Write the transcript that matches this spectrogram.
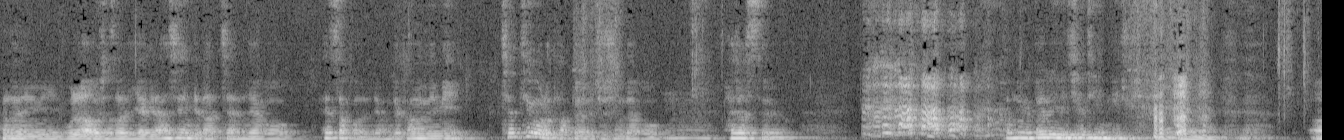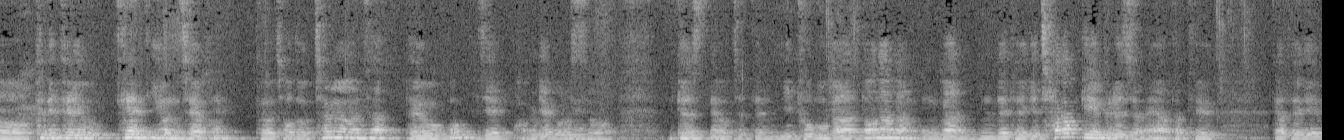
감독님이 올라오셔서 이야기를 하시는 게 낫지 않냐고 했었거든요. 근데 감독님이 채팅으로 답변을 주신다고 하셨어요. 감독님 빨리 채팅해 주십시오. 네. 어 근데 그리고 그냥 이건 제가 관- 그 저도 참여한 사, 배우고 이제 관객으로서 느꼈을 때 어쨌든 이 부부가 떠나간 공간인데 되게 차갑게 그려지잖아요 아파트가 되게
